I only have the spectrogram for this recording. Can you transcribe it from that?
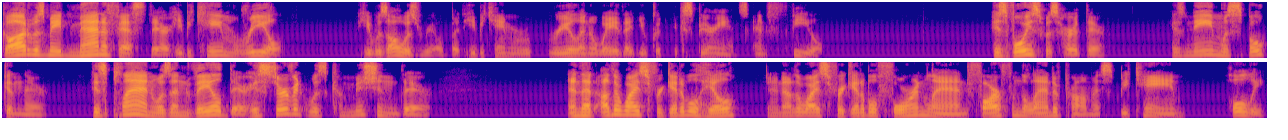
God was made manifest there. He became real. He was always real, but he became real in a way that you could experience and feel. His voice was heard there. His name was spoken there. His plan was unveiled there. His servant was commissioned there. And that otherwise forgettable hill in an otherwise forgettable foreign land, far from the land of promise, became holy.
